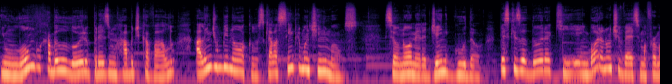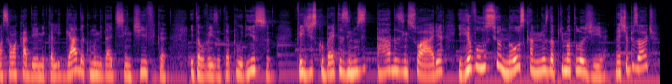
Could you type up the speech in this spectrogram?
e um longo cabelo loiro preso em um rabo de cavalo, além de um binóculos que ela sempre mantinha em mãos. Seu nome era Jane Goodall, pesquisadora que, embora não tivesse uma formação acadêmica ligada à comunidade científica, e talvez até por isso, fez descobertas inusitadas em sua área e revolucionou os caminhos da primatologia. Neste episódio,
